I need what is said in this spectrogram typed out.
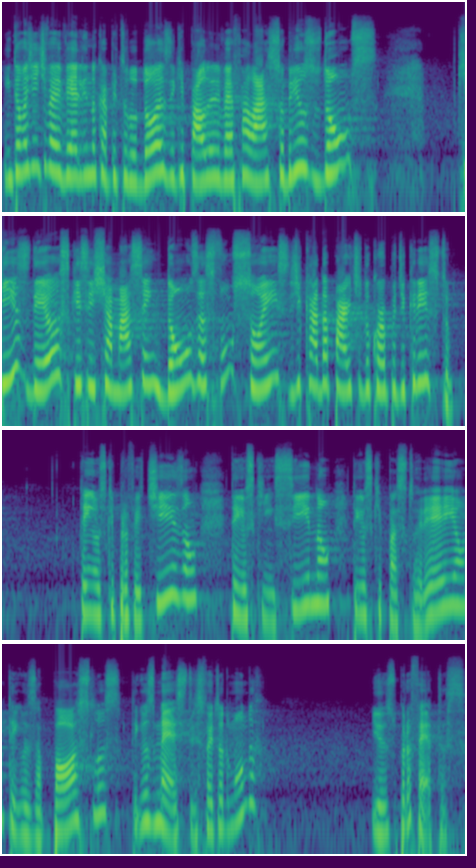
Então a gente vai ver ali no capítulo 12 que Paulo ele vai falar sobre os dons. Quis Deus que se chamassem dons as funções de cada parte do corpo de Cristo. Tem os que profetizam, tem os que ensinam, tem os que pastoreiam, tem os apóstolos, tem os mestres. Foi todo mundo? E os profetas.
